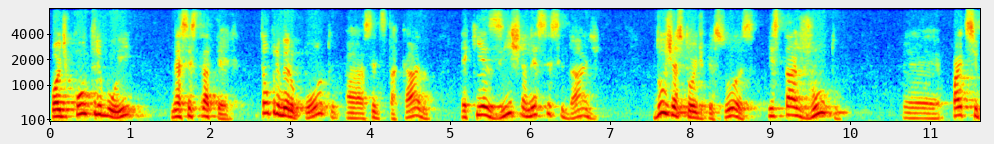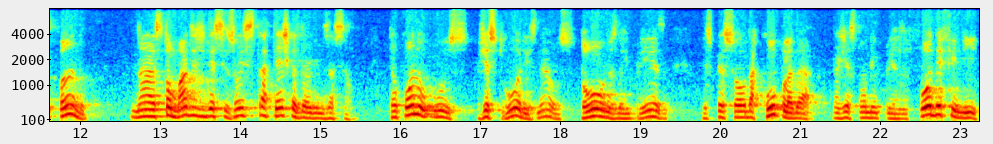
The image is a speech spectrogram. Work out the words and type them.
pode contribuir nessa estratégia? Então, o primeiro ponto a ser destacado é que existe a necessidade do gestor de pessoas estar junto, é, participando nas tomadas de decisões estratégicas da organização. Então, quando os gestores, né, os donos da empresa, esse pessoal da cúpula da, da gestão da empresa for definir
